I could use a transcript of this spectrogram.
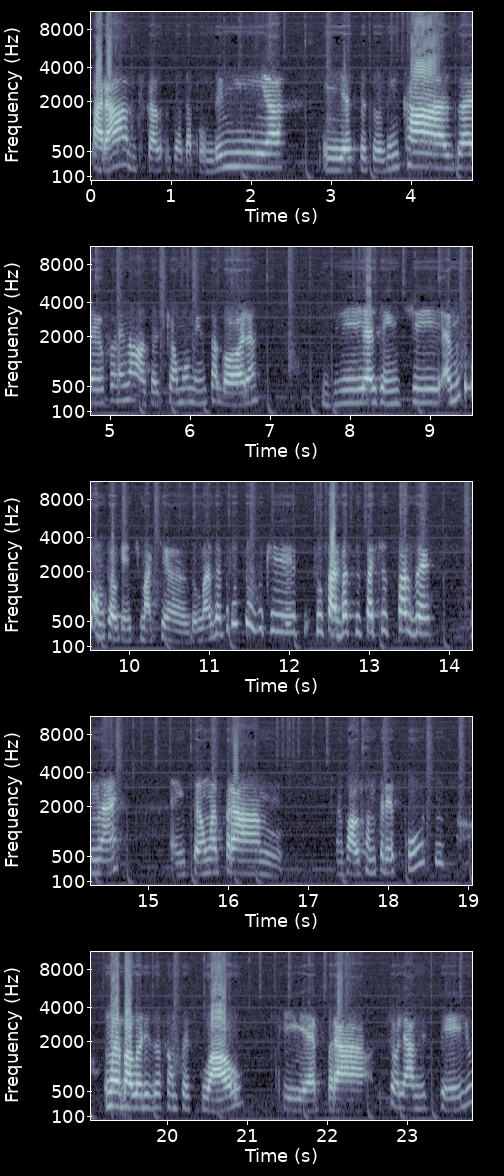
parado por causa da pandemia e as pessoas em casa. Eu falei, nossa, acho que é o momento agora de a gente. É muito bom ter alguém te maquiando, mas é preciso que tu saiba se satisfazer, né? Então é pra. Eu falo, são três cursos. Um é valorização pessoal, que é para se olhar no espelho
